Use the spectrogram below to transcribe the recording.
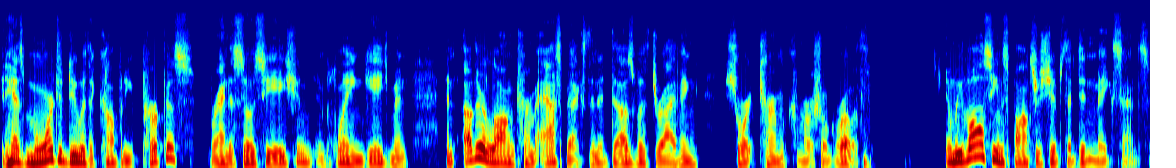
It has more to do with a company purpose, brand association, employee engagement, and other long term aspects than it does with driving short term commercial growth. And we've all seen sponsorships that didn't make sense.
